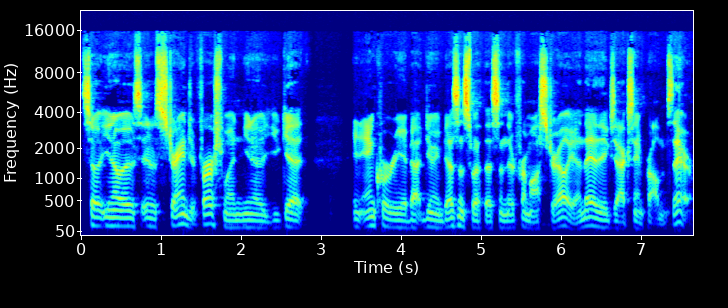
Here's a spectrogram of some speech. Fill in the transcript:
So, you know, it was, it was strange at first when, you know, you get an inquiry about doing business with us and they're from Australia and they have the exact same problems there.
